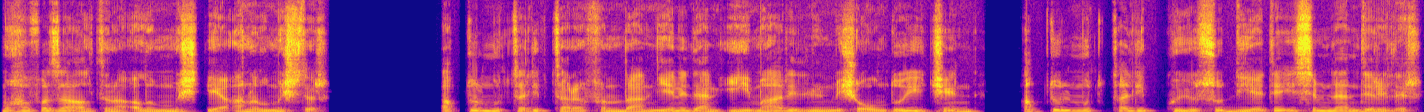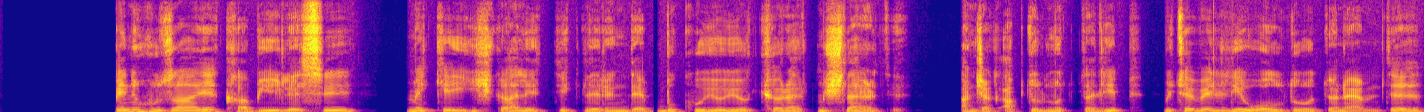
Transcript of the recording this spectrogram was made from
muhafaza altına alınmış diye anılmıştır. Abdülmuttalip tarafından yeniden imar edilmiş olduğu için Abdülmuttalip kuyusu diye de isimlendirilir. Beni Huzaye kabilesi Mekke'yi işgal ettiklerinde bu kuyuyu köreltmişlerdi. Ancak Abdülmuttalip mütevelli olduğu dönemde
